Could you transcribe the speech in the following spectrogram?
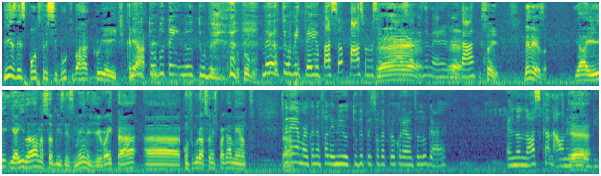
business.facebook barra create, No create. YouTube tem. No YouTube. YouTube? no YouTube tem o passo a passo para você criar a sua business manager, é, tá? Isso aí. Beleza. E aí, e aí lá na sua Business Manager vai estar a configurações de pagamento. Tá? Peraí, amor, quando eu falei no YouTube, a pessoa vai procurar em outro lugar. É no nosso canal no É. YouTube.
